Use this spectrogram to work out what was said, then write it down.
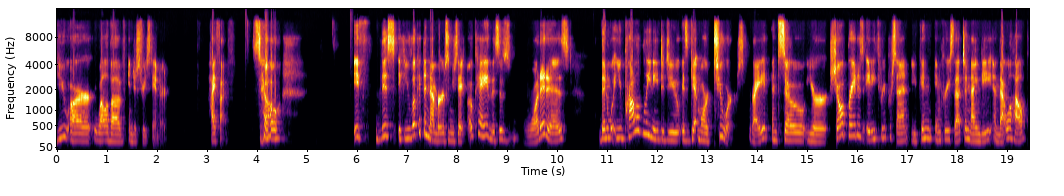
you are well above industry standard. High five. So if this if you look at the numbers and you say okay this is what it is then what you probably need to do is get more tours right and so your show up rate is 83% you can increase that to 90 and that will help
